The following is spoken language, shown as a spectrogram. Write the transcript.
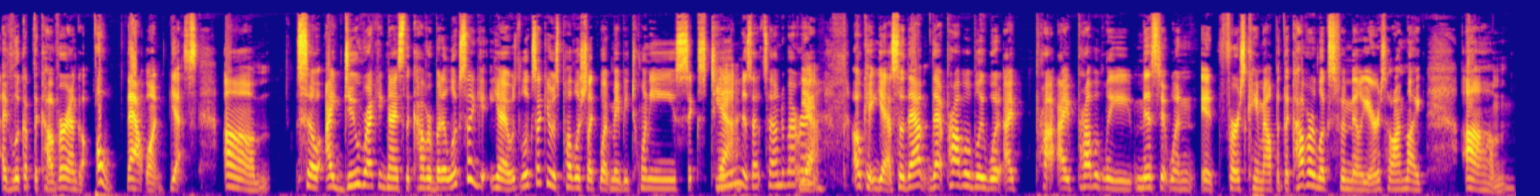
I look up the cover and go, "Oh, that one, yes." Um, so I do recognize the cover, but it looks like yeah, it was, looks like it was published like what maybe 2016. Yeah. Does that sound about right? Yeah. Okay, yeah. So that that probably would I pro- I probably missed it when it first came out, but the cover looks familiar, so I'm like, um,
